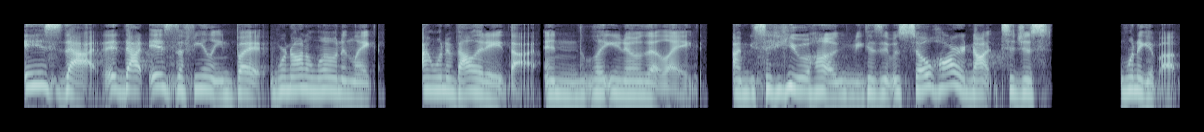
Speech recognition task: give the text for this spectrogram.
is that, it- that is the feeling, but we're not alone. And like, I want to validate that and let you know that like I'm sending you a hug because it was so hard not to just want to give up,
